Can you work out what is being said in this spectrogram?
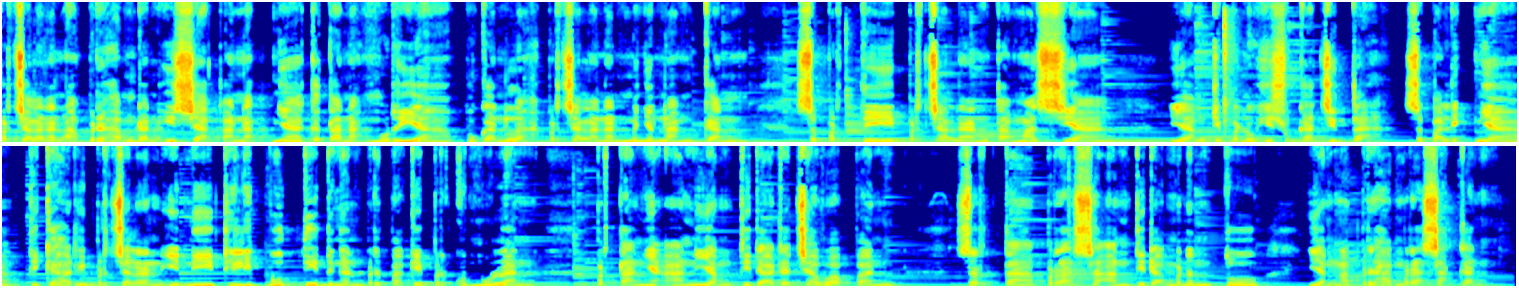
Perjalanan Abraham dan Ishak anaknya ke tanah Muria bukanlah perjalanan menyenangkan seperti perjalanan Tamasya yang dipenuhi sukacita. Sebaliknya, tiga hari perjalanan ini diliputi dengan berbagai pergumulan, pertanyaan yang tidak ada jawaban, serta perasaan tidak menentu yang Abraham rasakan.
